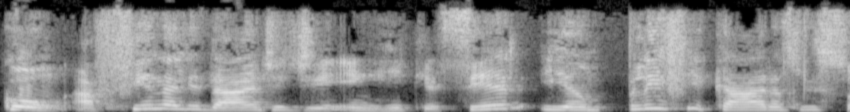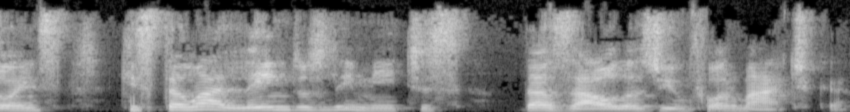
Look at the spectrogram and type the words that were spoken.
com a finalidade de enriquecer e amplificar as lições que estão além dos limites das aulas de informática,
